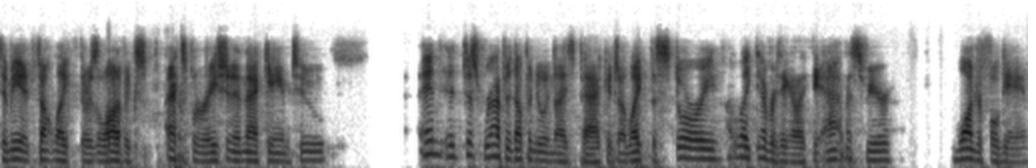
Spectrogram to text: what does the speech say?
to me, it felt like there's a lot of ex- exploration in that game too. And it just wrapped it up into a nice package. I liked the story. I liked everything. I liked the atmosphere. Wonderful game.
